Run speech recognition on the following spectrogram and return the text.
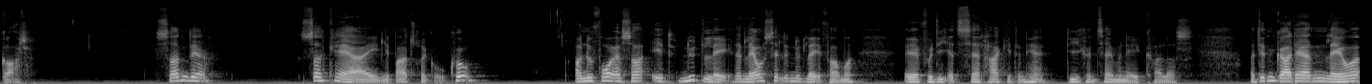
Godt. Sådan der. Så kan jeg egentlig bare trykke OK. Og nu får jeg så et nyt lag. Den laver selv et nyt lag for mig, øh, fordi jeg satte hak i den her Decontaminate Colors. Og det den gør, det er, at den laver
